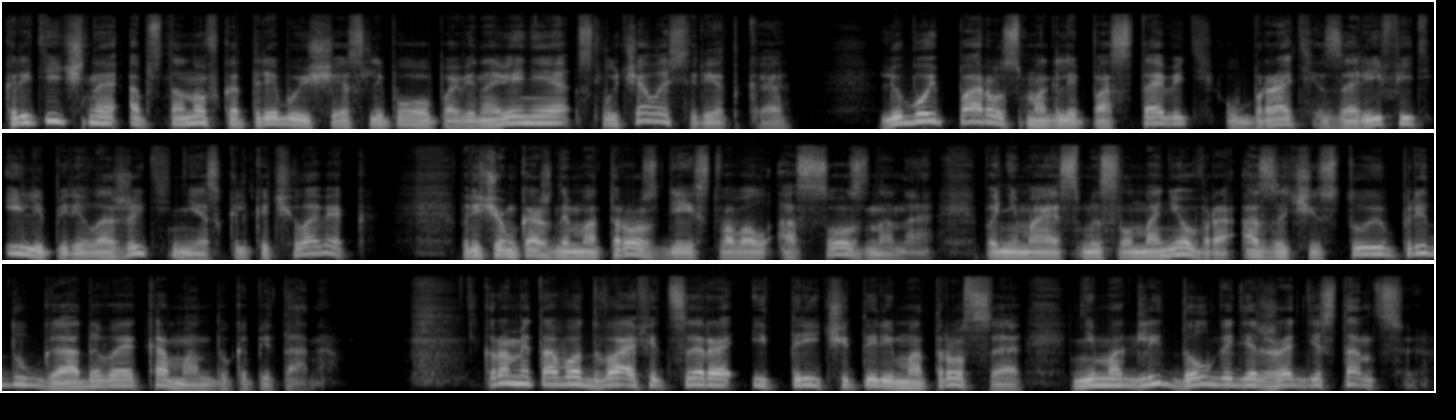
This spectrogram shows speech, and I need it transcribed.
критичная обстановка, требующая слепого повиновения, случалась редко. Любой парус могли поставить, убрать, зарифить или переложить несколько человек. Причем каждый матрос действовал осознанно, понимая смысл маневра, а зачастую предугадывая команду капитана. Кроме того, два офицера и три-четыре матроса не могли долго держать дистанцию.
